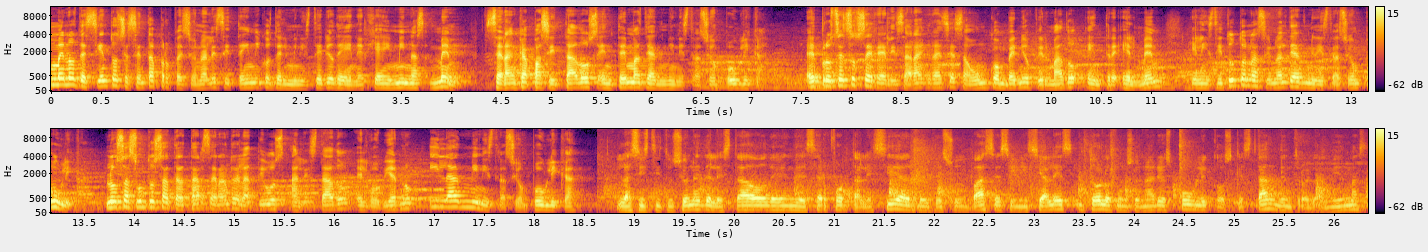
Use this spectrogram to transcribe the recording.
menos de 160 profesionales y técnicos del Ministerio de Energía y Minas, MEM, serán capacitados en temas de administración pública. El proceso se realizará gracias a un convenio firmado entre el MEM y el Instituto Nacional de Administración Pública. Los asuntos a tratar serán relativos al Estado, el gobierno y la administración pública. Las instituciones del Estado deben de ser fortalecidas desde sus bases iniciales y todos los funcionarios públicos que están dentro de las mismas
